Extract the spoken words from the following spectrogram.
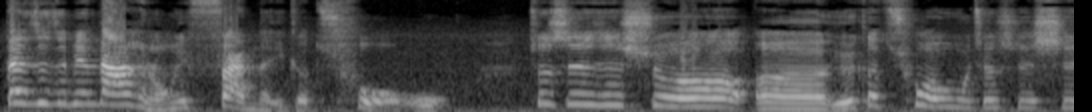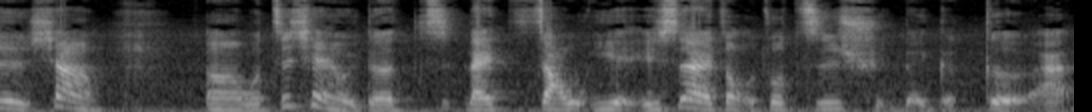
但是这边大家很容易犯的一个错误，就是是说呃有一个错误就是是像呃我之前有一个来找也也是来找我做咨询的一个个案，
